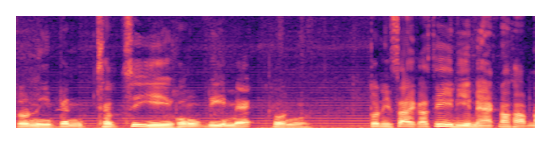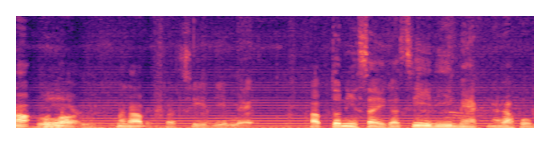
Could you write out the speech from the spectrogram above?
ตัวนี้เป็นชัดซี่ของดีแม็กตัวนี้ ตัวนี้ใส่กัซี่ดีแม็กนาะครับเนาะคุณพ่อนะครับชัดซี่ดีแม็กครับตัวนี้ใส่กัซี่ดีแม็กนะครับผม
